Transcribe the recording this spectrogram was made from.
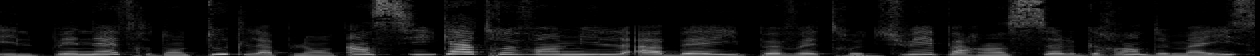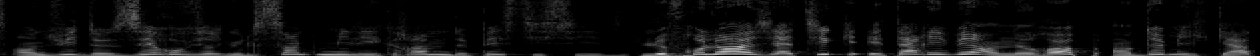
ils pénètrent dans toute la plante. Ainsi, 80 000 abeilles peuvent être tuées par un seul grain de maïs enduit de 0,5 mg de pesticides. Le frelon asiatique est arrivé en Europe en 2004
